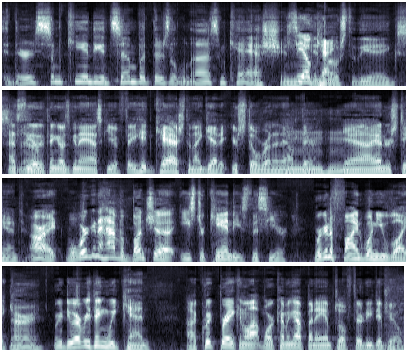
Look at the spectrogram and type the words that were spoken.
there's some candy in some, but there's a, uh, some cash in, See, in most of the eggs. That's the other thing I was going to ask you. If they hid cash, then I get it. You're still running out Mhm. there. Yeah, I understand. All right. Well, we're going to have a bunch of Easter candies this year. We're going to find one you like. All right. We're going to do everything we can. Uh, quick break and a lot more coming up on AM 1230 Joe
